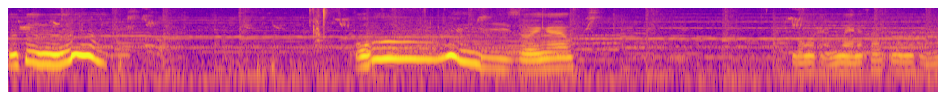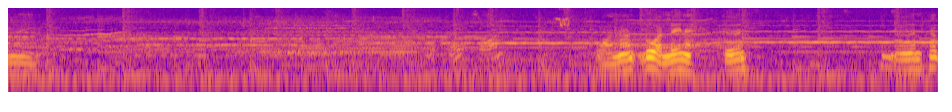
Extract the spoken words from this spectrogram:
อือหือโอ้ยสวยงาม ลงอาหารใหม่นะครับ ลงอาหารใหม่ หัวน้ำรวดเลยนะเดิน เดินครับ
